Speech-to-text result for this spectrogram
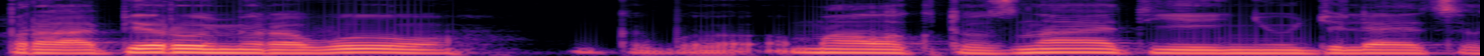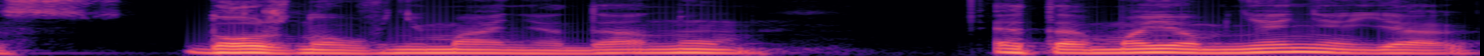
про Первую мировую как бы мало кто знает, ей не уделяется должного внимания, да, ну, это мое мнение, я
